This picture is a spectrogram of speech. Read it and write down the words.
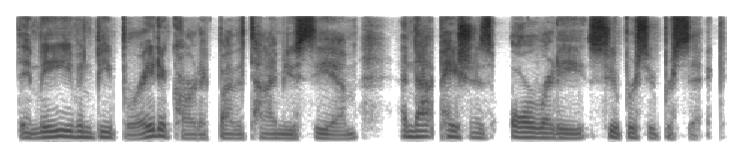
They may even be bradycardic by the time you see them. And that patient is already super, super sick.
